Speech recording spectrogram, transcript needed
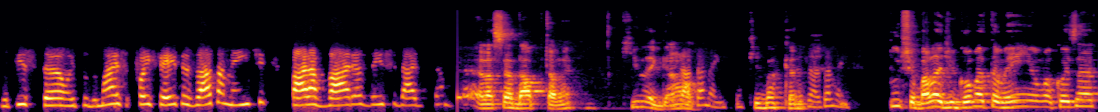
o pistão e tudo mais, foi feito exatamente para várias densidades também. Ela se adapta, né? Que legal. Exatamente. Que bacana. Exatamente. Puxa, bala de goma também é uma coisa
